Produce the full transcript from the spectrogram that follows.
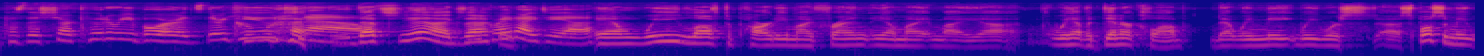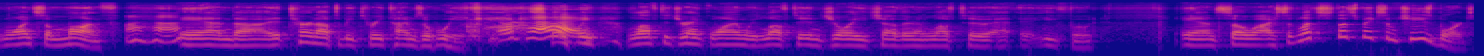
because the charcuterie boards, they're huge Correct. now. That's yeah, exactly. great idea. And we love to party. My friend, you know, my my, uh, we have a dinner club that we meet. We were uh, supposed to meet once a month, and uh, it turned out to be three times a week. so Okay. we love to drink wine. We love to enjoy each other and love to uh, eat food. And so I said, let's let's make some cheese boards.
